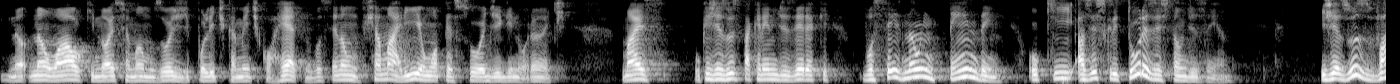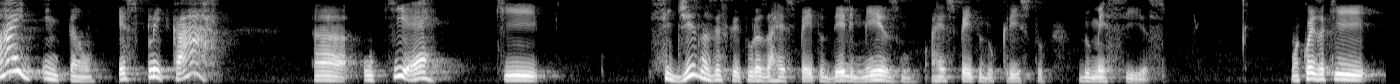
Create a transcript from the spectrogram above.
não, não há o que nós chamamos hoje de politicamente correto, você não chamaria uma pessoa de ignorante. Mas o que Jesus está querendo dizer é que vocês não entendem o que as Escrituras estão dizendo. E Jesus vai, então, explicar uh, o que é que se diz nas Escrituras a respeito dele mesmo, a respeito do Cristo, do Messias. Uma coisa que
